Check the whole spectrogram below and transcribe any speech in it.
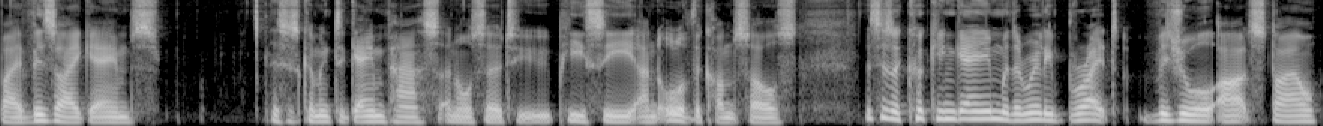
by Visai Games. This is coming to Game Pass and also to PC and all of the consoles. This is a cooking game with a really bright visual art style.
